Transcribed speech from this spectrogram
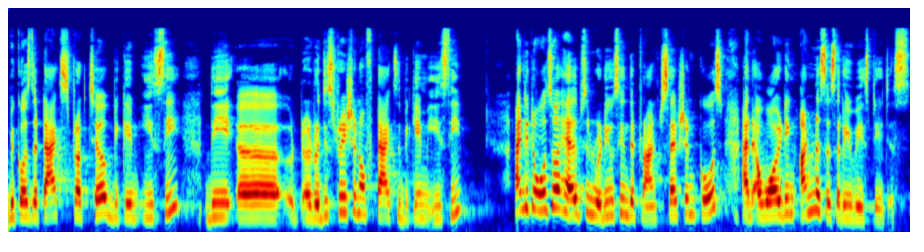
because the tax structure became easy, the uh, registration of tax became easy and it also helps in reducing the transaction cost and avoiding unnecessary wastages.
